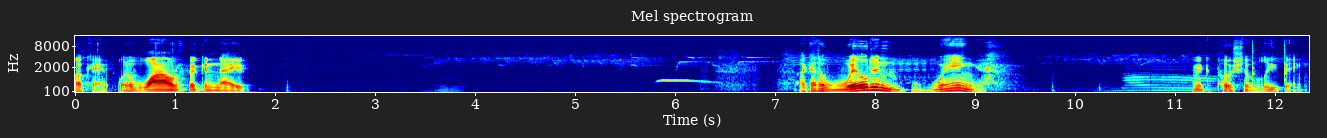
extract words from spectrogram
Okay, what a wild freaking night. I got a Wilden wing. Make a potion of leaping.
